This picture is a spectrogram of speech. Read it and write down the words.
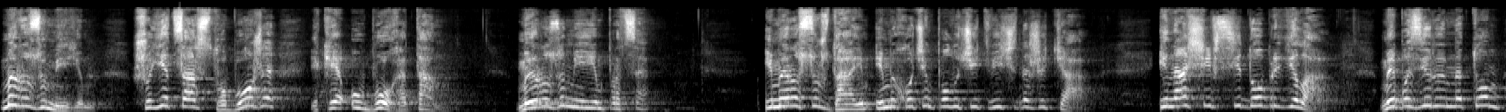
Ми розуміємо, що є Царство Боже, яке у Бога там. Ми розуміємо про це. І ми розсуждаємо, і ми хочемо отримати вічне життя. І наші всі добрі діла. Ми базуємо на тому,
